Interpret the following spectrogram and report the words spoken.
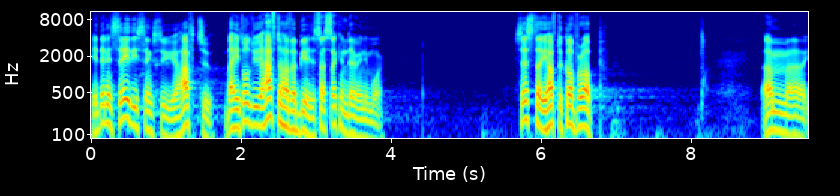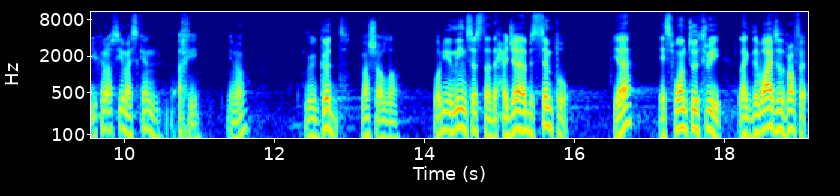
He didn't say these things to you. You have to. But he told you you have to have a beard. It's not secondary anymore. Sister, you have to cover up. Um, uh, you cannot see my skin, akhi. You know, we're good, mashallah. What do you mean, sister? The hijab is simple. Yeah? It's one, two, three. Like the wives of the Prophet.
